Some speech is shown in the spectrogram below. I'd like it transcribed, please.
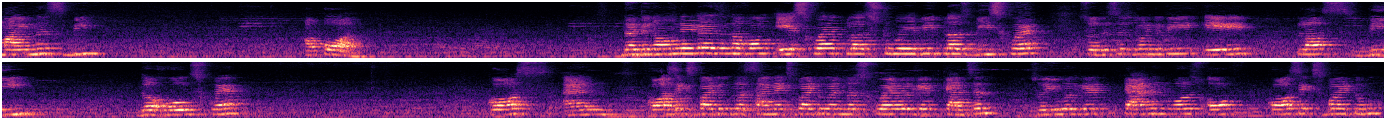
minus b upon. The denominator is in the form a square plus 2ab plus b square. So this is going to be a plus b the whole square. Cos and cos x by 2 plus sin x by 2 and the square will get cancelled. So you will get tan inverse of cos x by 2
